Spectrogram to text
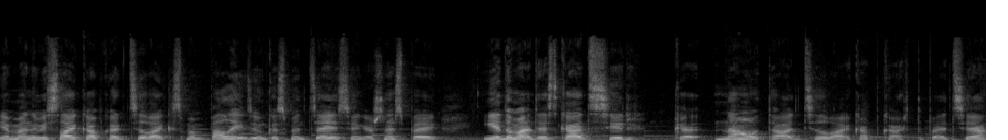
ja man visu laiku apkārt cilvēki, kas man palīdz un kas man ceļ, es vienkārši nespēju iedomāties, kā tas ir, ka nav tādi cilvēki apkārt. Tāpēc, jā,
